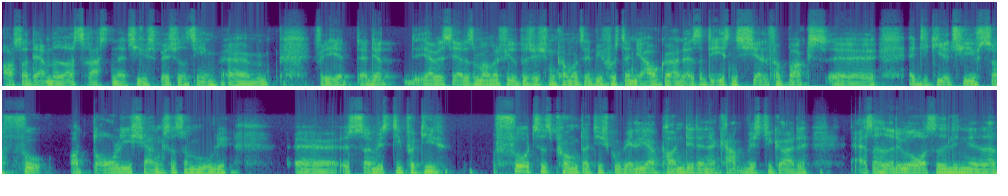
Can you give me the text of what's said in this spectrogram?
og så dermed også resten af Chiefs special team. Øhm, fordi at, at jeg, jeg vil se det som om, at field position kommer til at blive fuldstændig afgørende. Altså det er essentielt for Box, øh, at de giver Chiefs så få og dårlige chancer som muligt. Øh, så hvis de på de få tidspunkter, de skulle vælge at ponde i den her kamp, hvis de gør det, ja, så hedder det ud over sidelinjen, eller,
